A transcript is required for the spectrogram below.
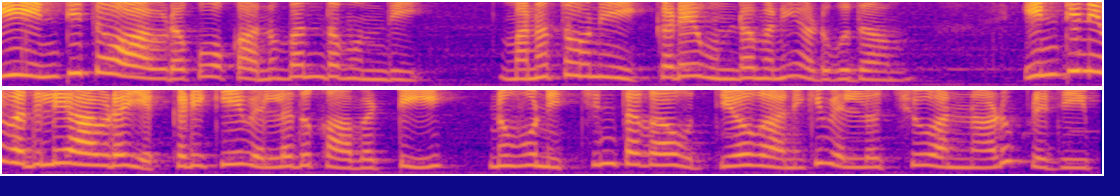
ఈ ఇంటితో ఆవిడకు ఒక అనుబంధం ఉంది మనతోనే ఇక్కడే ఉండమని అడుగుదాం. ఇంటిని వదిలి ఆవిడ ఎక్కడికి వెళ్ళదు కాబట్టి నువ్వు నిశ్చింతగా ఉద్యోగానికి వెళ్ళొచ్చు అన్నాడు ప్రదీప్.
